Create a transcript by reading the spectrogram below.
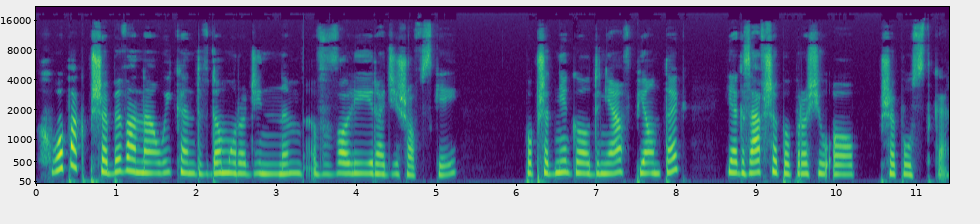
Chłopak przebywa na weekend w domu rodzinnym w Woli Radziszowskiej. Poprzedniego dnia, w piątek, jak zawsze poprosił o przepustkę.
